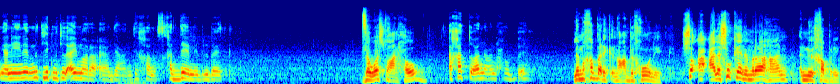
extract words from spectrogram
يعني مثلك مثل أي مرة قاعدة عندي خلص خدامة بالبيت تزوجتوا عن حب؟ اخذته أنا عن حب إيه. لما خبرك إنه عم بخونك شو على شو كان مراهن إنه يخبرك؟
